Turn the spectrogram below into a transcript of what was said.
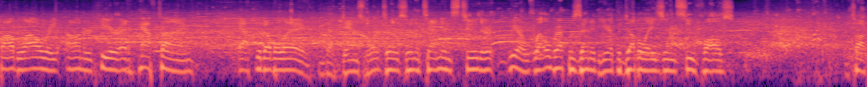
Bob Lowry honored here at halftime at the Double A. We got Dan Swartos in attendance too. There, we are well represented here at the Double A's in Sioux Falls. Talk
